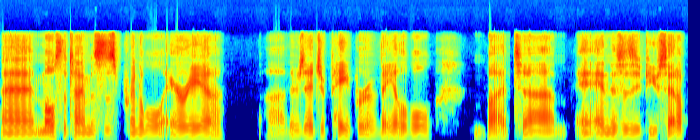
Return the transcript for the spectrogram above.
Uh, most of the time this is printable area. Uh, there's edge of paper available, but um, and, and this is if you set up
